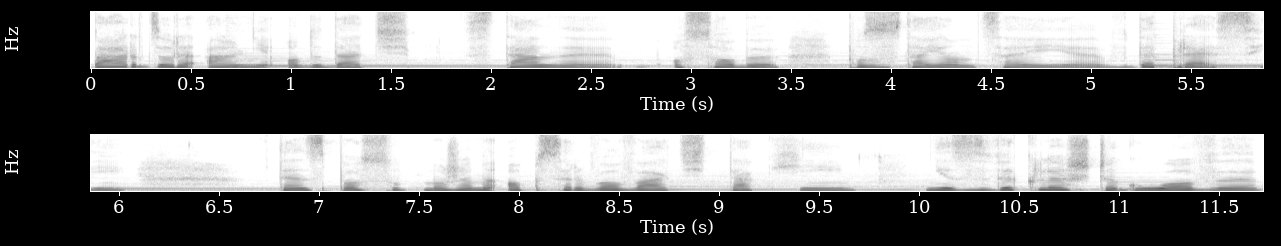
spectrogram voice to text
bardzo realnie oddać stany osoby pozostającej e, w depresji. W ten sposób możemy obserwować taki niezwykle szczegółowy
